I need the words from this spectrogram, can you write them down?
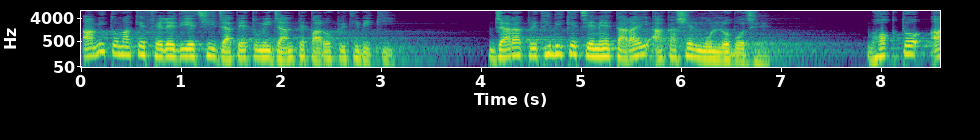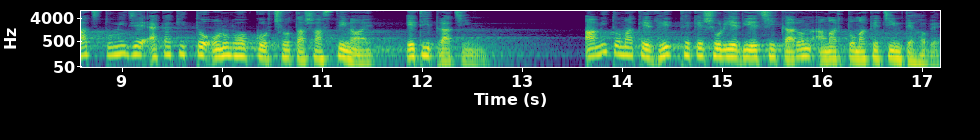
আমি তোমাকে ফেলে দিয়েছি যাতে তুমি জানতে পারো পৃথিবী কি। যারা পৃথিবীকে চেনে তারাই আকাশের মূল্য বোঝে। ভক্ত, আজ তুমি যে একাকিত্ব অনুভব করছ তা শাস্তি নয়, এটি প্রাচীন। আমি তোমাকে ভিড় থেকে সরিয়ে দিয়েছি কারণ আমার তোমাকে চিনতে হবে।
